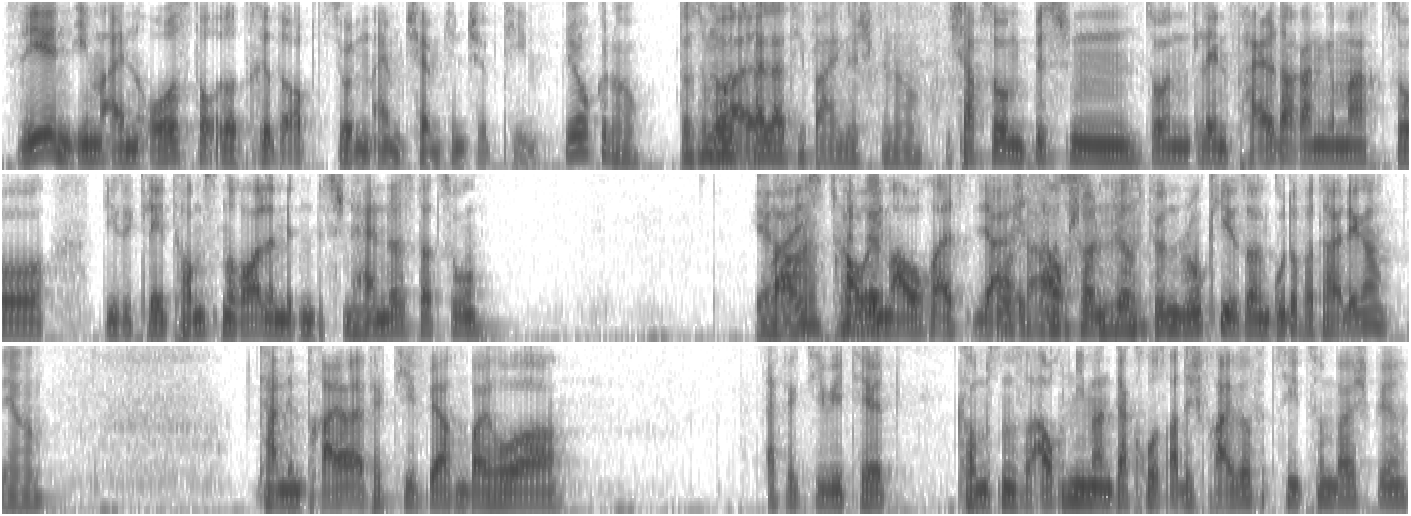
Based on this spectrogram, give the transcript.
Sehen ihm einen All-Star oder dritte Option in einem Championship-Team? Ja, genau. Da sind so wir uns relativ einig, genau. Ich habe so ein bisschen so einen kleinen Pfeil daran gemacht, so diese Clay Thompson-Rolle mit ein bisschen Handles dazu. Ja, Weil ich traue ihm auch, als, ja, ist auch schon für, mhm. für einen Rookie so ein guter Verteidiger. Ja. Kann den Dreier effektiv werfen bei hoher Effektivität. Thompson ist auch niemand, der großartig Freiwürfe zieht, zum Beispiel.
